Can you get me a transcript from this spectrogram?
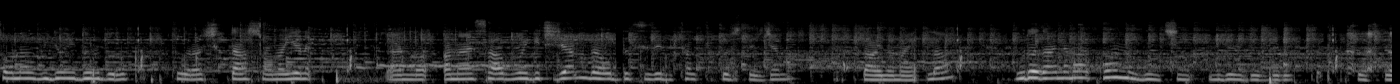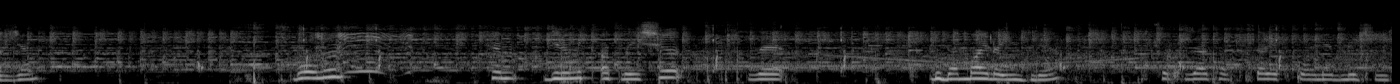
Sonra videoyu durdurup kutuları açtıktan sonra yine yani ana hesabıma geçeceğim ve orada size bir taktik göstereceğim. Dynamite'la. Burada Dynamite koymadığı için videoyu durdurup göstereceğim. Bu onun hem dinamit atlayışı ve bu bombayla ilgili çok güzel taktikler yapıp oynayabiliyorsunuz.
